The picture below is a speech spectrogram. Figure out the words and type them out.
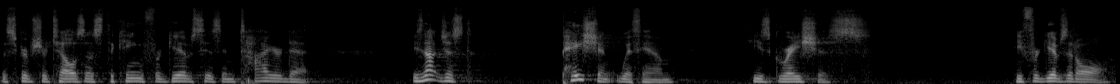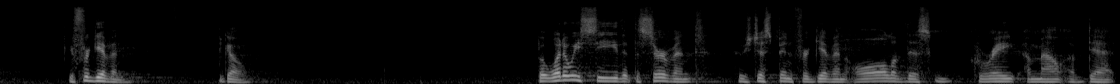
the scripture tells us the king forgives his entire debt. He's not just patient with him, he's gracious. He forgives it all. You're forgiven. Go. But what do we see that the servant who's just been forgiven all of this great amount of debt,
